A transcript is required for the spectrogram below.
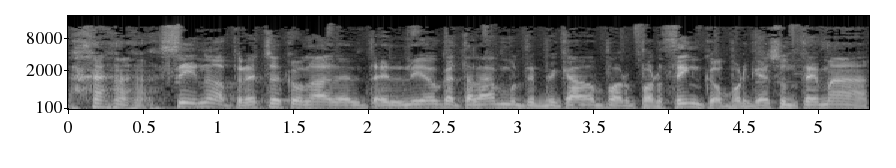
Sí, no, pero esto es con la, el, el lío catalán multiplicado por, por cinco, porque es un tema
